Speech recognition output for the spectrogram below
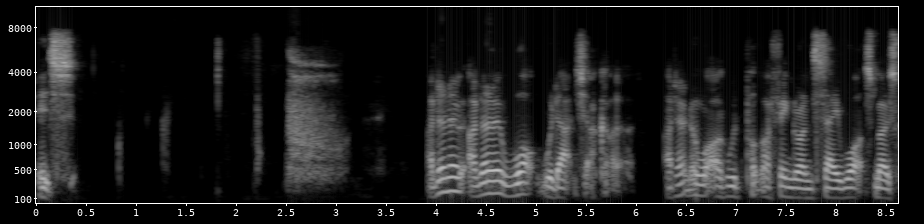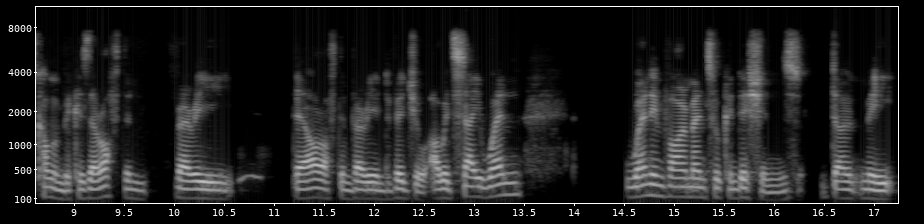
it's I don't know. I don't know what would actually. I don't know what I would put my finger on. Say what's most common because they're often very. They are often very individual. I would say when when environmental conditions don't meet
